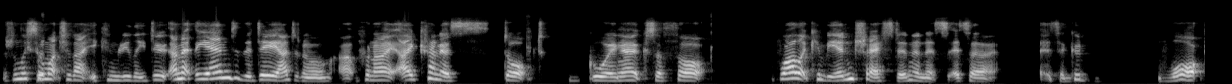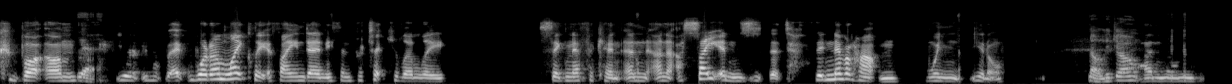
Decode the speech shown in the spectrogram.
there's only so much of that you can really do. And at the end of the day, I don't know. Uh, when I I kind of stopped going out because I thought, while it can be interesting and it's it's a it's a good walk, but um, yeah. you're, we're unlikely to find anything particularly significant and and sightings that they never happen when you know no they don't and um,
